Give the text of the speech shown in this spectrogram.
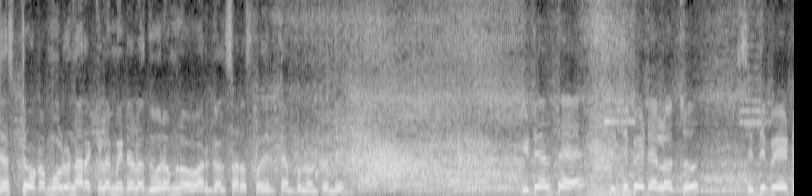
జస్ట్ ఒక మూడున్నర కిలోమీటర్ల దూరంలో వర్గల్ సరస్వతి టెంపుల్ ఉంటుంది. ఇటు వెళ్తే సిద్దిపేట వెళ్ళొచ్చు. సిద్దిపేట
